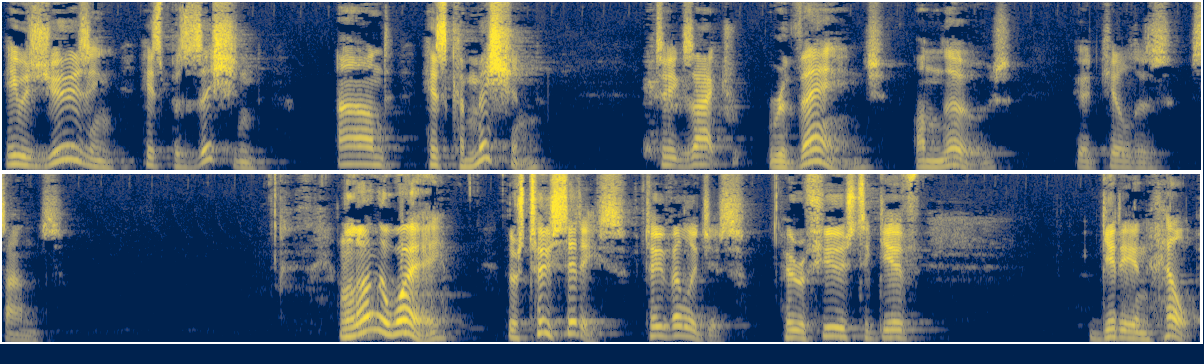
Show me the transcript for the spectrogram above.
He was using his position and his commission to exact revenge on those who had killed his sons. And along the way, there two cities, two villages, who refused to give Gideon help.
